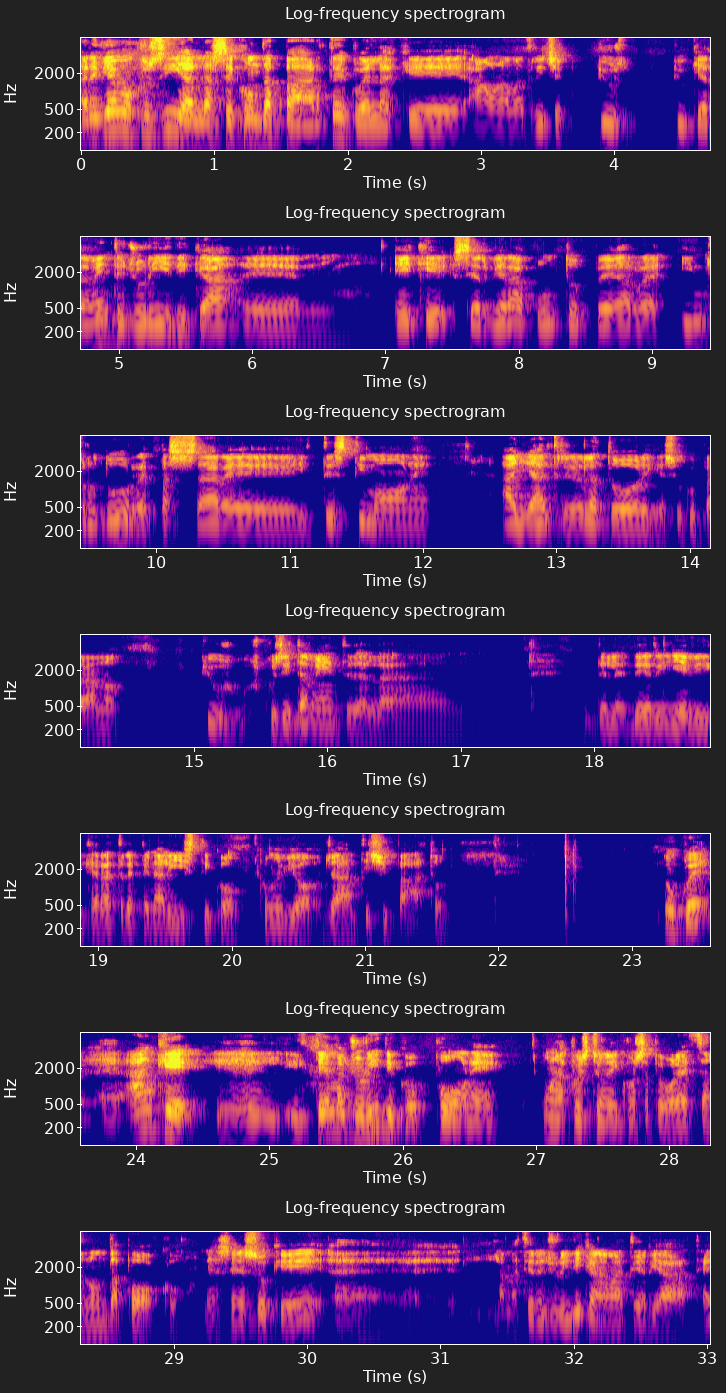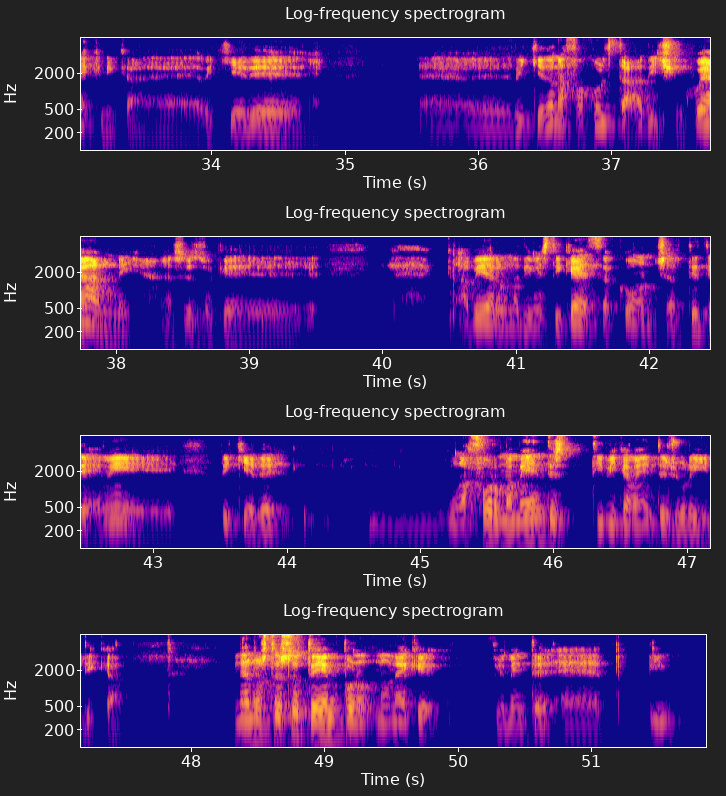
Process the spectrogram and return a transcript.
Arriviamo così alla seconda parte, quella che ha una matrice più, più chiaramente giuridica ehm, e che servirà appunto per introdurre e passare il testimone agli altri relatori che si occuperanno più squisitamente della, delle, dei rilievi di carattere penalistico, come vi ho già anticipato. Dunque, eh, anche eh, il tema giuridico pone una questione di consapevolezza non da poco, nel senso che eh, la materia giuridica è una materia tecnica, eh, richiede, eh, richiede, una facoltà di 5 anni, nel senso che eh, avere una dimestichezza con certi temi richiede mm, una forma mente tipicamente giuridica. Nello stesso tempo non è che ovviamente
